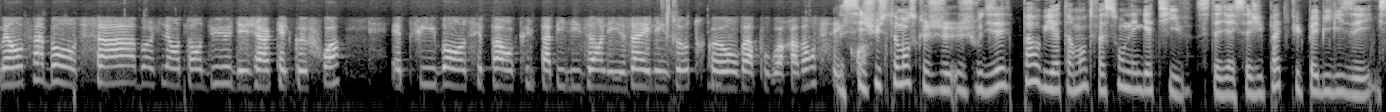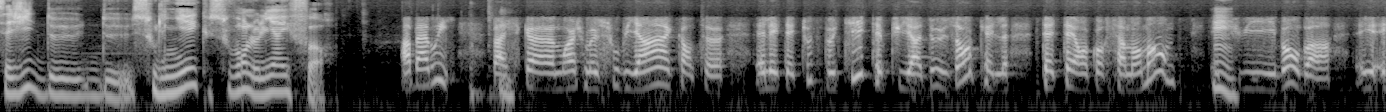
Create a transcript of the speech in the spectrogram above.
mais enfin bon, ça, bon, je l'ai entendu déjà quelques fois. Et puis bon, c'est pas en culpabilisant les uns et les autres qu'on va pouvoir avancer. C'est justement ce que je, je vous disais, pas obligatoirement de façon négative. C'est-à-dire, il ne s'agit pas de culpabiliser, il s'agit de, de souligner que souvent le lien est fort. Ah bah oui, parce que moi je me souviens quand euh, elle était toute petite et puis il y a deux ans qu'elle tétait encore sa maman. Et Mm. puis bon bah, et-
